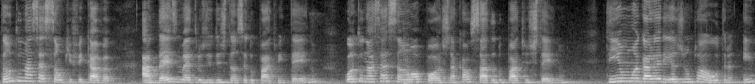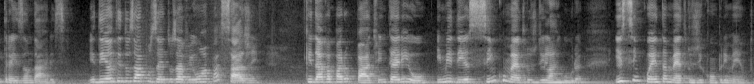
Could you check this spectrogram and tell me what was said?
tanto na seção que ficava a 10 metros de distância do pátio interno, quanto na seção oposta à calçada do pátio externo. Tinha uma galeria junto à outra em três andares. E diante dos aposentos havia uma passagem que dava para o pátio interior e media 5 metros de largura e 50 metros de comprimento,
